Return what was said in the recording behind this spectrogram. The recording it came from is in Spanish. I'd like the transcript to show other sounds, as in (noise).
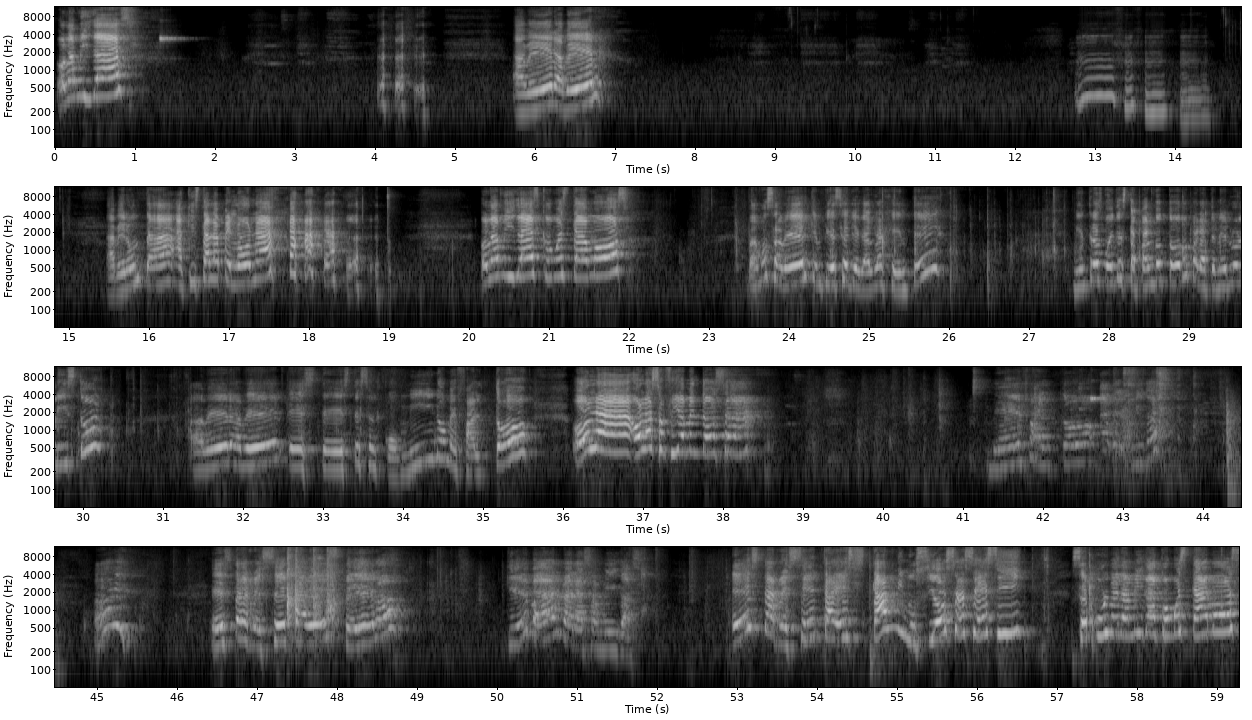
Hola, amigas. A ver, a ver. A ver, ¿dónde está? Aquí está la pelona. Hola, amigas, ¿cómo estamos? Vamos a ver que empiece a llegar la gente. Mientras voy destapando todo para tenerlo listo. A ver, a ver, este, este es el comino, me faltó. Hola, hola Sofía Mendoza. Me faltó, a ver, amigas. Ay, esta receta es, pero, qué bárbaras, amigas. Esta receta es tan minuciosa, Ceci. Sepúlveda, amiga, ¿cómo estamos?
